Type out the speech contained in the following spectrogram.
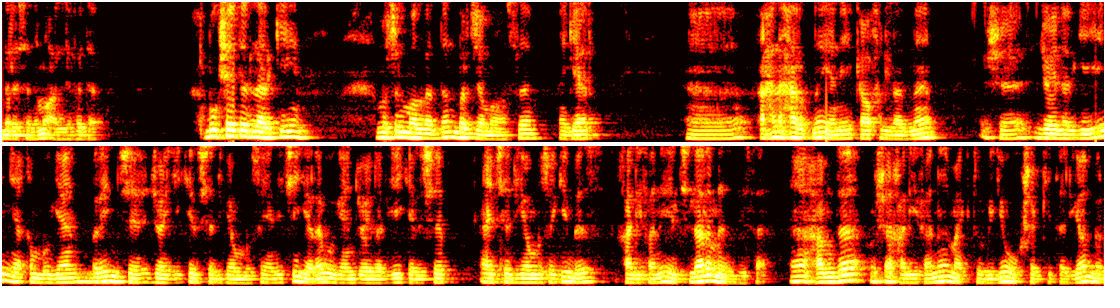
birisini muallifidir bu kishi aytadilarki musulmonlardan bir jamoasi agar e, ahli harbni ya'ni kofirlarni o'sha joylarga eng yaqin bo'lgan birinchi joyga kelishadigan bo'lsa ya'ni chegara bo'lgan joylarga kelishib aytishadigan bo'lsaki biz xalifani elchilarimiz desa e, hamda o'sha xalifani maktubiga o'xshab ketadigan bir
